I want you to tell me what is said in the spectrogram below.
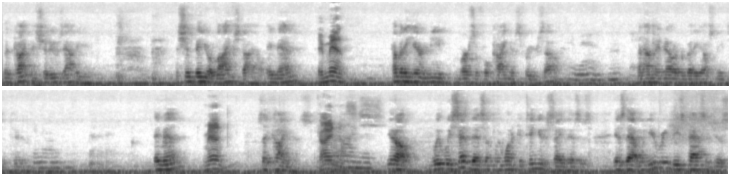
Then kindness should ooze out of you. It should be your lifestyle. Amen? Amen. How many here need merciful kindness for yourself? Amen. And how many know everybody else needs it too? Amen. Amen? Amen. Say kindness. Kindness. You know, we, we said this and we want to continue to say this is, is that when you read these passages,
